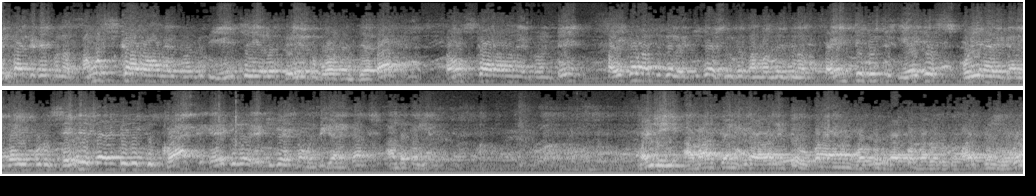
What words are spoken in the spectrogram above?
ఇందాక చెప్పిన సంస్కారం అనేటువంటిది ఏం చేయాలో తెలియకపోవడం చేత సంస్కారం అనేటువంటి సైకలాజికల్ ఎడ్యుకేషన్కి సంబంధించిన సైంటిఫిక్ ఏజెస్ పోయినాయి కనుక ఇప్పుడు semi scientific quack age education ఉంది కనుక అందటం లేదు. మళ్ళీ ఆ మార్గానికి రావాలంటే ఉపనయనం ఒకటి తప్ప మరొక మార్గం లేదు.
